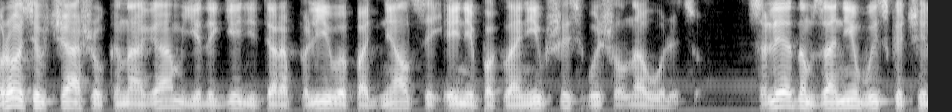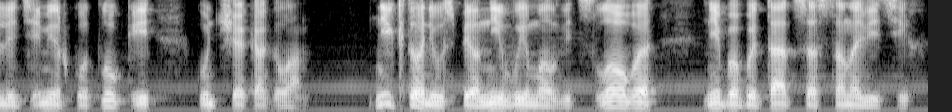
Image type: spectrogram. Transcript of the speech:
Бросив чашу к ногам, Едыге неторопливо поднялся и, не поклонившись, вышел на улицу. Следом за ним выскочили Тимир Кутлук и Кунчек Аглан. Никто не успел ни вымолвить слова, ни попытаться остановить их.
